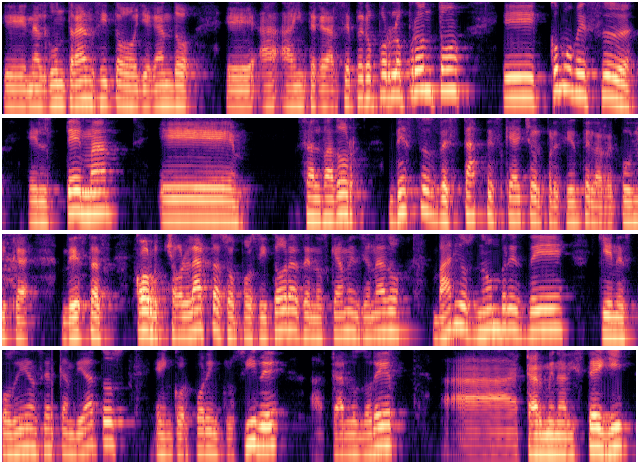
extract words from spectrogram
eh, en algún tránsito o llegando eh, a, a, integrarse. Pero por lo pronto, ¿cómo ves el tema, Salvador? De estos destapes que ha hecho el presidente de la República, de estas corcholatas opositoras en los que ha mencionado varios nombres de quienes podrían ser candidatos e incorpora inclusive a Carlos Loret, a Carmen Aristegui.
